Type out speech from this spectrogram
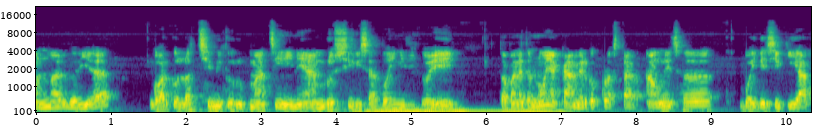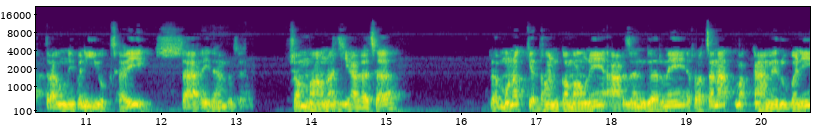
अनुहार गरिया घरको लक्ष्मीको रूपमा चिनिने हाम्रो सिरिसा बहिनीजीको है। तपाईँलाई त नयाँ कामहरूको प्रस्ताव आउनेछ वैदेशिक यात्रा हुने पनि योग छ है। साह्रै राम्रो छ। सम्भावना ज्यादा छ। र मनक्य धन कमाउने आर्जन गर्ने रचनात्मक कामहरू पनि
